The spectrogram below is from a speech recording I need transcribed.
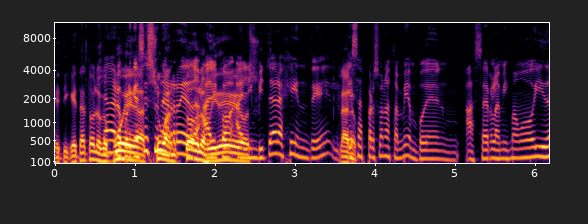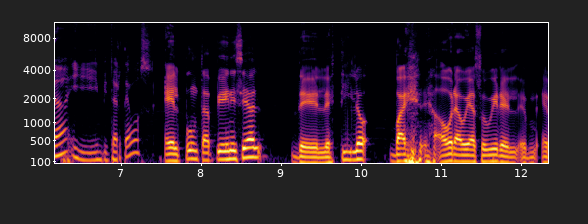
Etiquetá todo lo Claro, que porque puedas, haces una red todos los al, al invitar a gente, Claro. esas personas también pueden hacer la misma movida y invitarte a vos. El puntapié inicial del estilo... Ahora voy a subir el em, eh,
